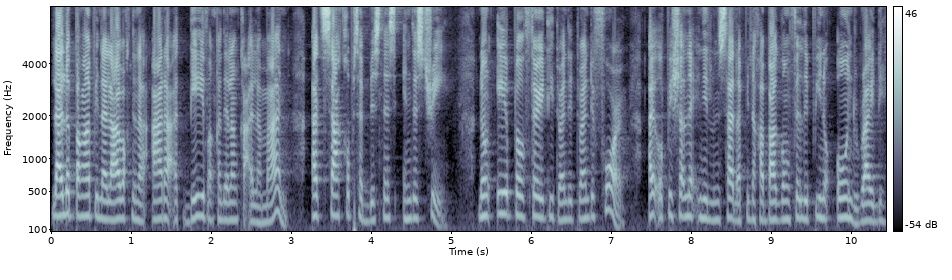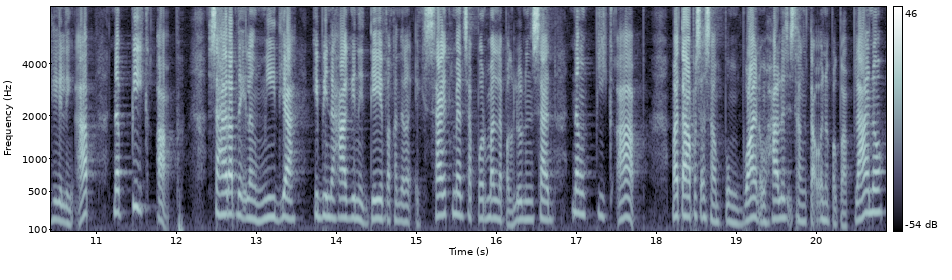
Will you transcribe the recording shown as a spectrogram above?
Lalo pa nga pinalawak nila Ara at Dave ang kanilang kaalaman at sakop sa business industry. Noong April 30, 2024, ay opisyal na inilunsad ang pinakabagong Filipino-owned ride-hailing app na Pick Up. Sa harap ng ilang media, ibinahagi ni Dave ang kanilang excitement sa formal na paglulunsad ng Pick Up. Matapos ang sampung buwan o halos isang taon ng pagpaplano,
